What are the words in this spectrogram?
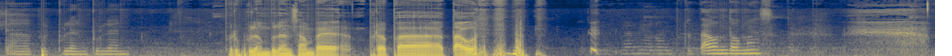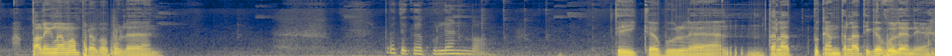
Udah berbulan-bulan. berbulan-bulan sampai berapa tahun ya bertahun Thomas. paling lama berapa bulan Apa tiga bulan po? tiga bulan. Telat bukan telat tiga bulan ya.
